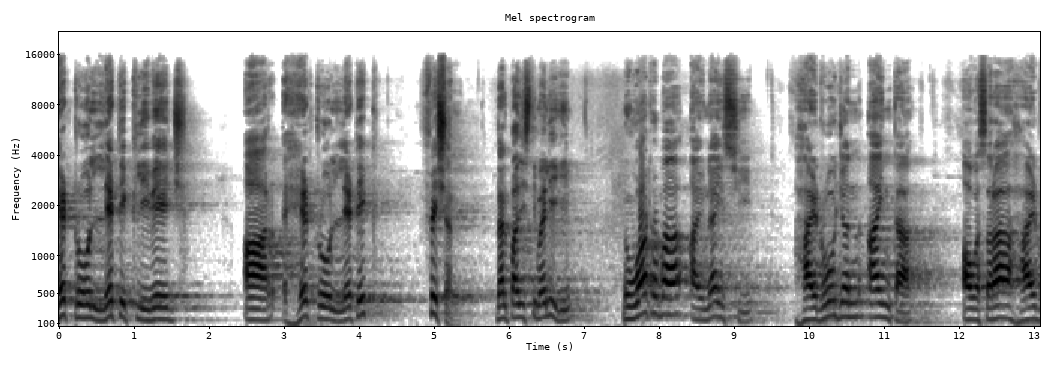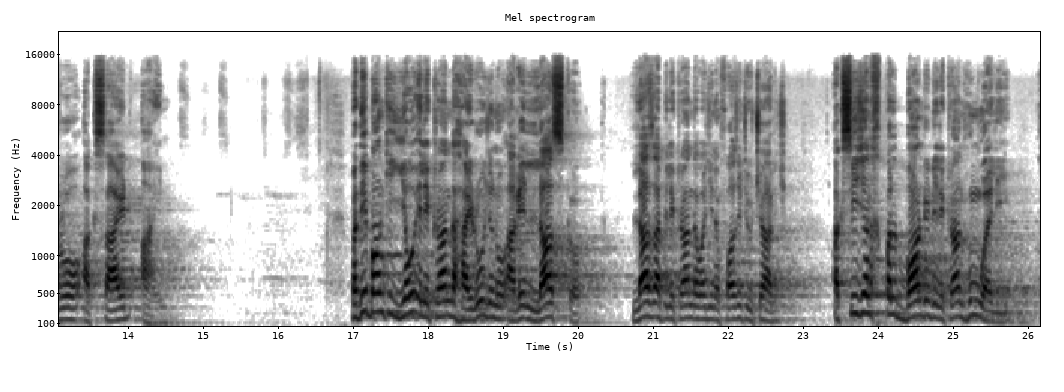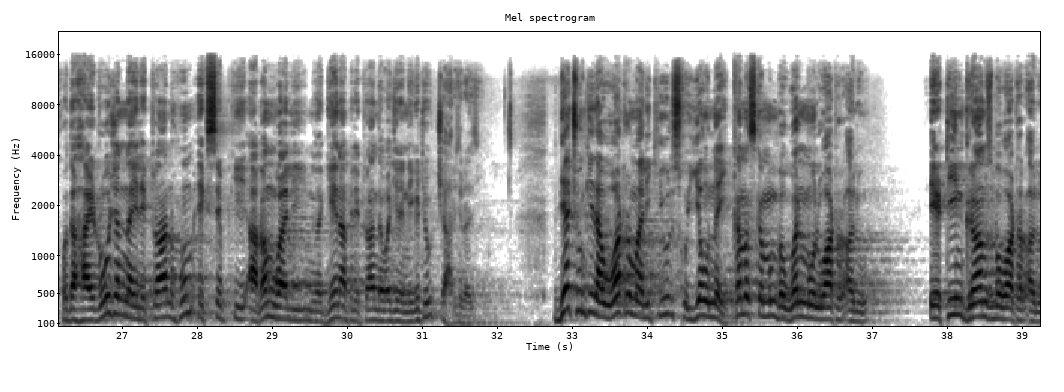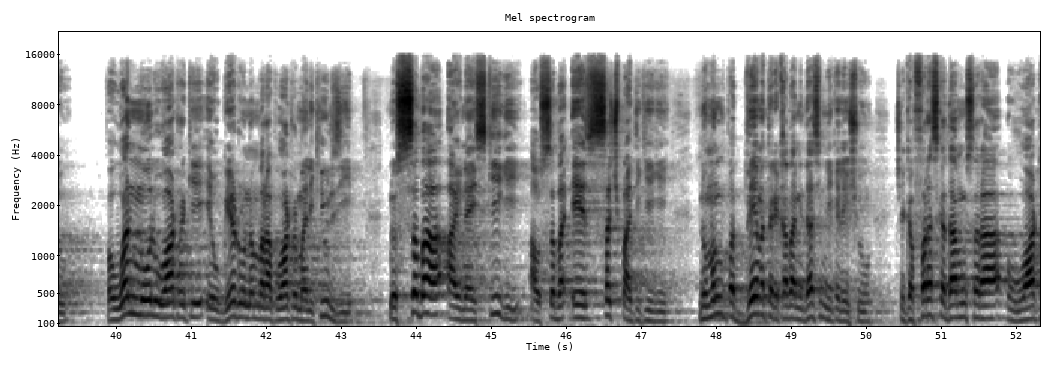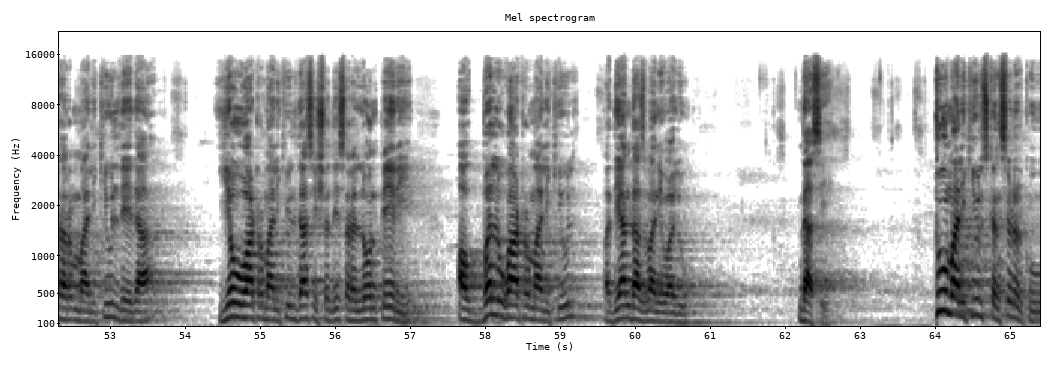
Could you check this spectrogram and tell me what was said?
هټرولیټیک کلیویج آر هټرولیټیک فیشن د الفاظ استعمالیږي نو واټر به آینایز شي هایدروجن آین ته او سره هایدرو اکساید آین په دې باند کې یو الکترون د هایدروجن او هغه لاس کو لاز اپ الکترون د وجې نه پوزیټیو چارج اکسیجن خپل بانډډ الکترون هم والی خو د هایدروجن نه الکترون هم ایکسپټ کی اغم والی نو د ګین اپ الکترون د وجې نه نیگیټیو چارج راځي بیا چونکی دا واټر مالیکیولز خو یو نه کم از کم موږ به 1 مول واټر الو 18 ګرامز به واټر الو په 1 مول واټر کې یو ګیډو نمبر اف واټر مالیکیولز نو سبا آینایز کیږي او سبا ایز سچ پاتې کیږي نو موږ په دویمه طریقه باندې داسې لیکلی شو چې که فرض که دا موږ سره واټر مالیکیول دی دا یو واټر مالیکیول داسې شو دی سره لون پیری او بل واټر مالیکیول په دې انداز باندې والو داسې ټو مالیکیولز کنسیډر کو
